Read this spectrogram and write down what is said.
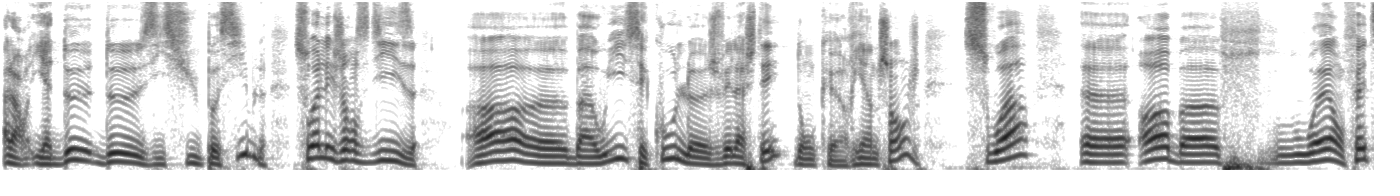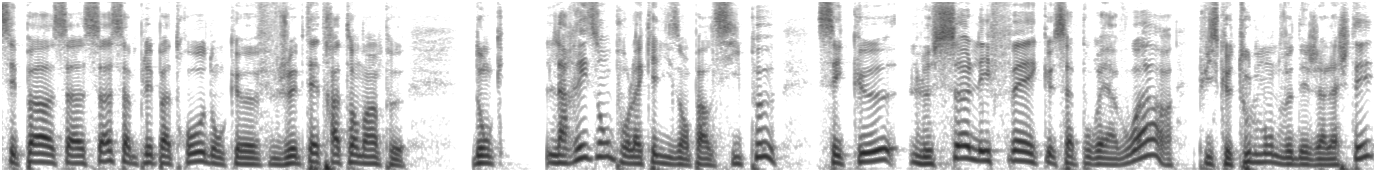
Alors, il y a deux, deux issues possibles. Soit les gens se disent Ah, euh, bah oui, c'est cool, je vais l'acheter, donc euh, rien ne change. Soit euh, Oh, bah pff, ouais, en fait, c'est pas ça, ça, ça me plaît pas trop, donc euh, je vais peut-être attendre un peu. Donc, la raison pour laquelle ils en parlent si peu, c'est que le seul effet que ça pourrait avoir, puisque tout le monde veut déjà l'acheter,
